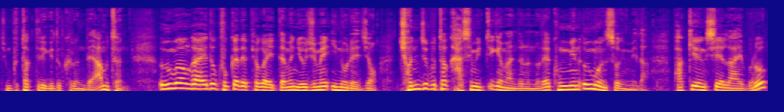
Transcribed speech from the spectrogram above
좀 부탁드리기도 그런데 아무튼 응원가에도 국가대표가 있다면 요즘에 이 노래죠. 전주부터 가슴이 뛰게 만드는 노래 국민 응원송입니다. 박기영 씨의 라이브로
